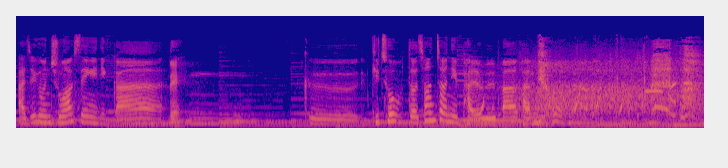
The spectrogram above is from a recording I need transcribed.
아직은 중학생이니까 네. 음, 그 기초부터 천천히 밟아가면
